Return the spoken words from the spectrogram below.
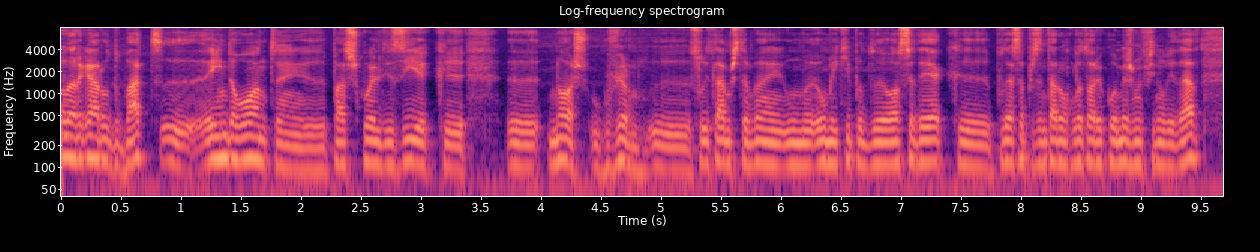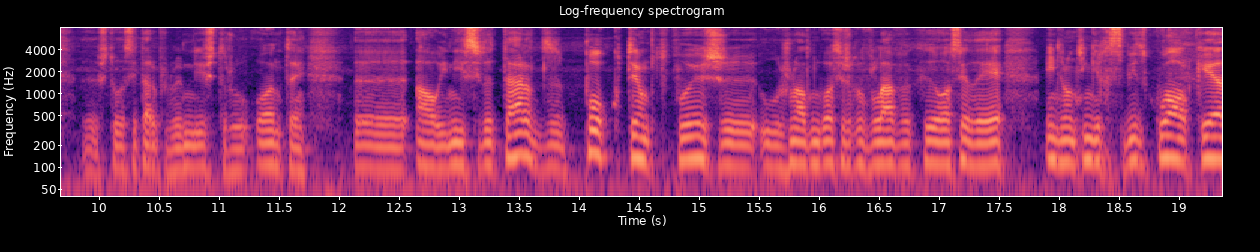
alargar, o debate. Eh, Ainda ontem, eh, Passos Coelho dizia que eh, nós, o Governo, solicitámos também uma, uma equipa da OCDE que pudesse apresentar um relatório com a mesma finalidade. Estou a citar o Primeiro-Ministro ontem, ao início da tarde. Pouco tempo depois, o Jornal de Negócios revelava que a OCDE ainda não tinha recebido qualquer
